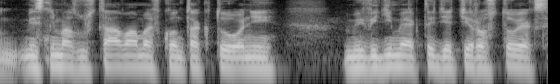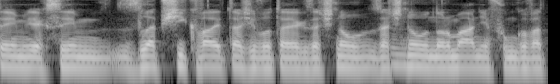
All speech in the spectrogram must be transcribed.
my s nimi zůstáváme v kontaktu. Oni, my vidíme, jak ty děti rostou, jak se jim, jak se jim zlepší kvalita života, jak začnou, začnou hmm. normálně fungovat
